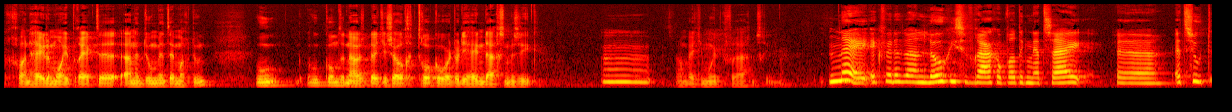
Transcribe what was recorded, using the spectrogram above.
gewoon hele mooie projecten aan het doen bent en mag doen. Hoe, hoe komt het nou dat je zo getrokken wordt door die hedendaagse muziek? Mm, Dat is wel een beetje een moeilijke vraag misschien. Maar... nee, ik vind het wel een logische vraag op wat ik net zei. Eh, het zoekt,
